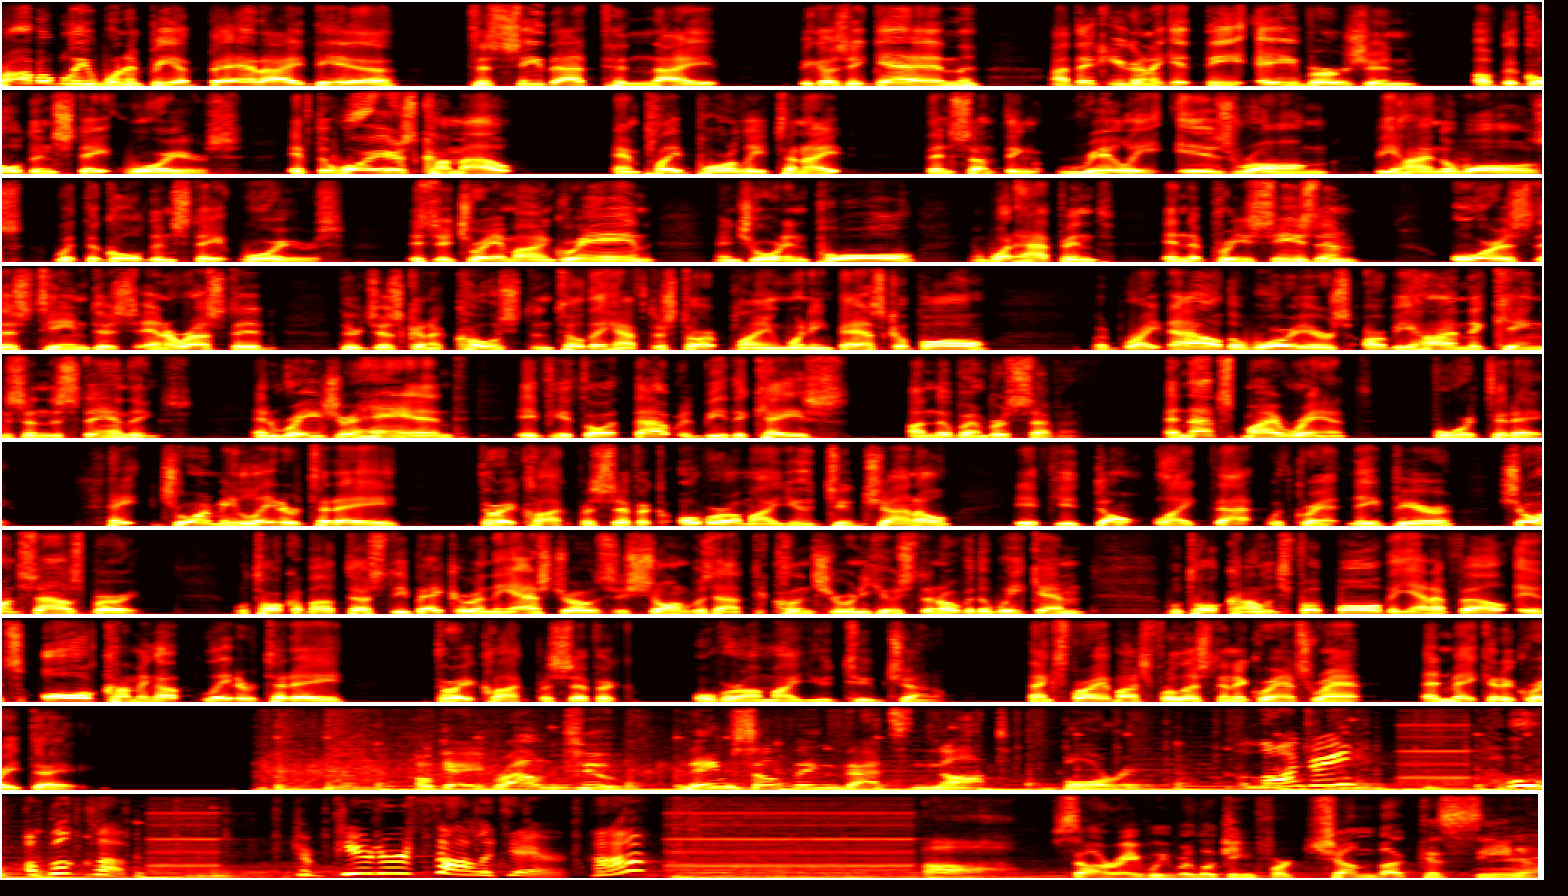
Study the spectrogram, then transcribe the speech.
Probably wouldn't be a bad idea to see that tonight because, again, I think you're going to get the A version of the Golden State Warriors. If the Warriors come out and play poorly tonight, then something really is wrong behind the walls with the Golden State Warriors. Is it Draymond Green and Jordan Poole and what happened in the preseason? Or is this team disinterested? They're just going to coast until they have to start playing winning basketball. But right now, the Warriors are behind the Kings in the standings. And raise your hand if you thought that would be the case on November 7th. And that's my rant for today. Hey, join me later today, 3 o'clock Pacific, over on my YouTube channel. If you don't like that with Grant Napear, Sean Salisbury. We'll talk about Dusty Baker and the Astros as Sean was at the clincher in Houston over the weekend. We'll talk college football, the NFL. It's all coming up later today, 3 o'clock Pacific, over on my YouTube channel. Thanks very much for listening to Grant's Rant and make it a great day. Okay, round two. Name something that's not boring. A laundry? Ooh, a book club. Computer solitaire, huh? Ah, oh, sorry, we were looking for Chumba Casino.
